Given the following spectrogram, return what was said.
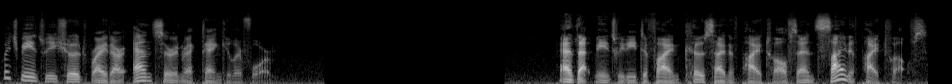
which means we should write our answer in rectangular form. And that means we need to find cosine of pi 12ths and sine of pi 12ths.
